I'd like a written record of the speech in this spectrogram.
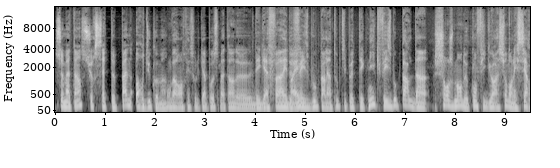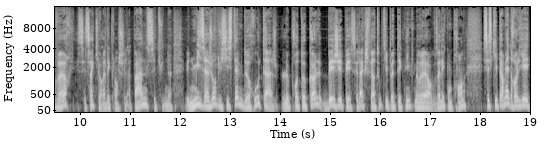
ce matin sur cette panne hors du commun? On va rentrer sous le capot ce matin de, des GAFA et de Facebook, parler un tout petit peu de technique. Facebook parle d'un changement de configuration dans les serveurs. C'est ça qui aurait déclenché la panne. C'est une, une mise à jour du système de routage, le protocole BGP. C'est là que je fais un tout petit peu de technique, mais vous allez comprendre. C'est ce qui permet de relier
